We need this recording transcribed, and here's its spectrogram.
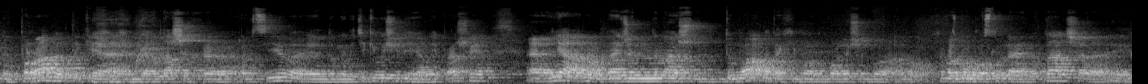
ну, порадив таке для наших е, гравців. Е, Я думаю, не тільки вищої ліги, але й першої. Е, Я ну, навіть не маю що додати, хіба доволі, щоб ну, хай вас Бог благословляє надальше, і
